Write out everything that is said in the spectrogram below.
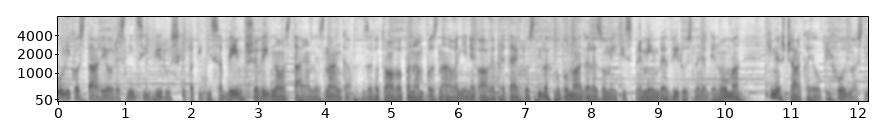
Koliko star je v resnici virus hepatitisa B, še vedno ostaja neznanka. Zagotovo pa nam poznavanje njegove preteklosti lahko pomaga razumeti spremembe virusnega genoma, ki nas čakajo v prihodnosti.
